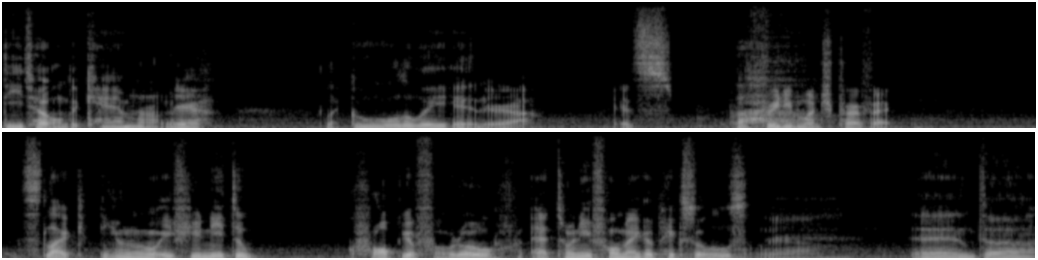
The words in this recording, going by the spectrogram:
detail on the camera. Yeah. Like go all the way in. Yeah. It's pretty much perfect. It's like, you know, if you need to crop your photo at 24 megapixels Yeah. and uh,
